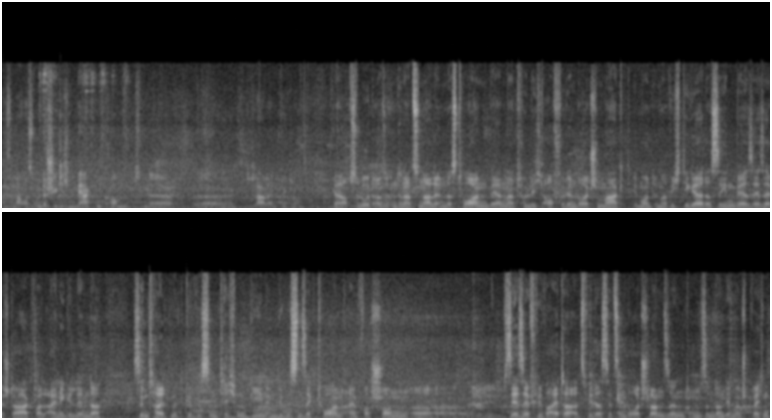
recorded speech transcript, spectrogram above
also mal, aus unterschiedlichen Märkten kommt eine äh, klare Entwicklung. Ja, absolut. Also internationale Investoren werden natürlich auch für den deutschen Markt immer und immer wichtiger. Das sehen wir sehr, sehr stark, weil einige Länder sind halt mit gewissen Technologien in gewissen Sektoren einfach schon äh, sehr, sehr viel weiter, als wir das jetzt in Deutschland sind und sind dann dementsprechend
